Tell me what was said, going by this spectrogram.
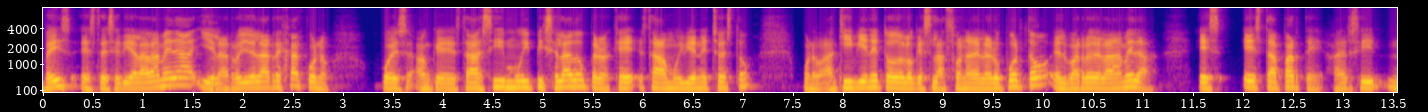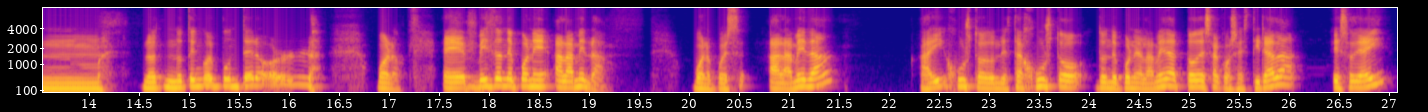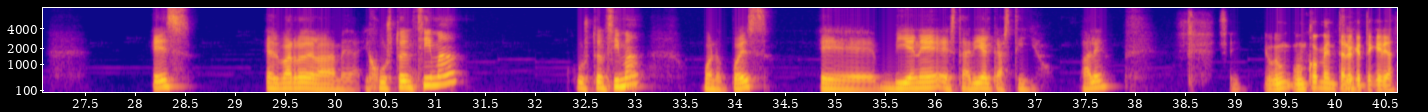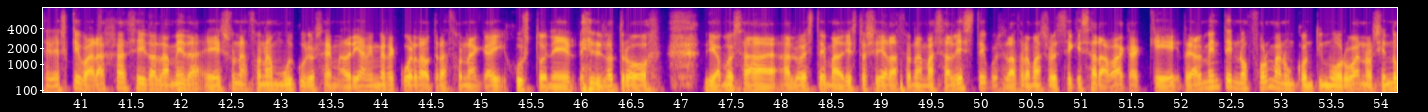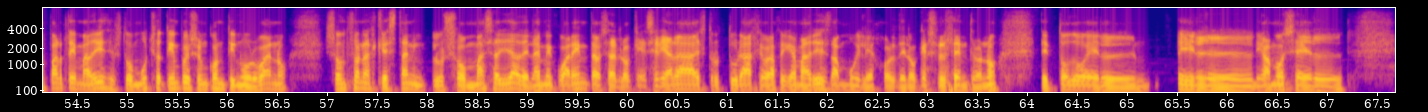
¿Veis? Este sería la Alameda y el arroyo de las rejas, bueno, pues aunque está así muy pixelado, pero es que estaba muy bien hecho esto, bueno, aquí viene todo lo que es la zona del aeropuerto, el barrio de la Alameda es esta parte, a ver si mm, no, tengo el puntero. Bueno, eh, ¿veis dónde pone Alameda? Bueno, pues Alameda, ahí justo donde está, justo donde pone Alameda, toda esa cosa estirada, eso de ahí es el barrio de la Alameda. Y justo encima, justo encima, bueno, pues eh, viene, estaría el castillo. ¿vale? Un, comentario que te quería hacer es que Barajas y la Alameda es una zona muy curiosa de Madrid. A mí me recuerda a otra zona que hay justo en el, otro, digamos, al oeste de Madrid. Esto sería la zona más al este, pues la zona más oeste que es Aravaca, que realmente no forman un continuo urbano. Siendo parte de Madrid estuvo mucho tiempo y son continuo urbano. Son zonas que están incluso más allá de la M40, o sea, lo que sería la estructura geográfica de Madrid, están muy lejos de lo que es el centro, ¿no? De todo el, el digamos, el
